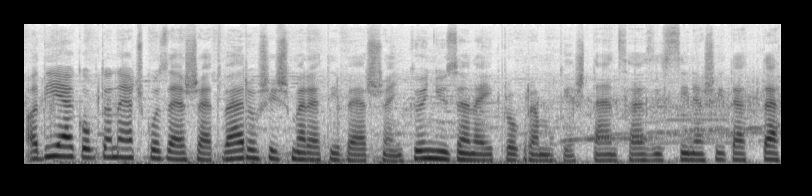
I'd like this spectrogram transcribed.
A diákok tanácskozását városismereti verseny, könnyű zenei programok és táncház is színesítette.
